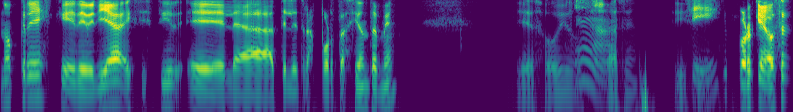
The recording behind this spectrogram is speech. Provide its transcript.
¿no crees que debería existir eh, la teletransportación también? Y es obvio. Ah. Sí, sí. Sí. ¿Por qué? O sea,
